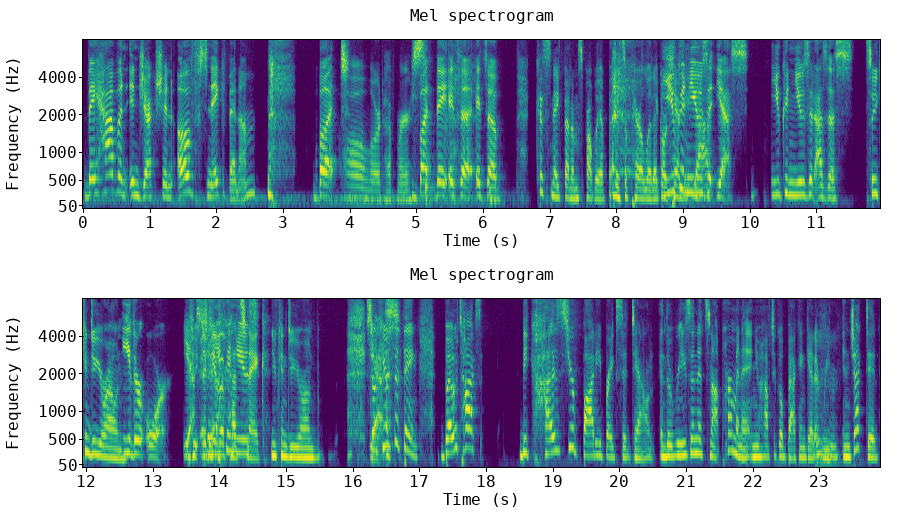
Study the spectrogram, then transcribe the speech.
they have an injection of snake venom, but oh Lord have mercy. But they, it's a, it's a because snake venom's probably a, it's a paralytic. Or you can, can use yeah. it. Yes, you can use it as a. So you can do your own either or. Yes. If you, if you have a pet use, snake, you can do your own. So yes. here's the thing Botox, because your body breaks it down, and the reason it's not permanent and you have to go back and get it mm-hmm. re injected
